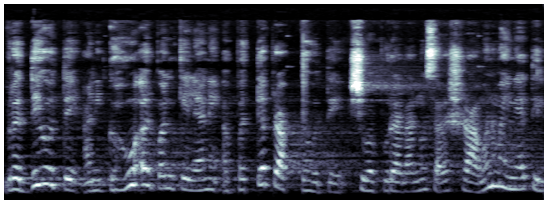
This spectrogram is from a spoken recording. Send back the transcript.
वृद्धी होते आणि गहू अर्पण केल्याने अपत्य प्राप्त होते. शिवपुराणानुसार श्रावण महिन्यातील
